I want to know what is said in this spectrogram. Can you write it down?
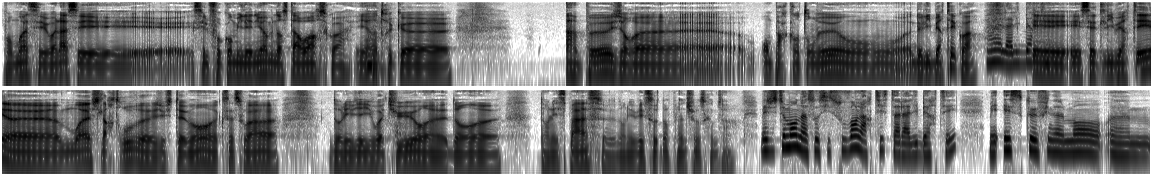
pour moi, c'est voilà, c'est c'est le Faucon Millennium dans Star Wars, quoi. Il y a un truc. euh, un peu genre euh, on part quand on veut on- on- de liberté quoi Ouais, la liberté. et, et cette liberté euh, moi je la retrouve euh, justement euh, que ça soit euh, dans les vieilles voitures dans euh, dans l'espace euh, dans les vaisseaux dans plein de choses comme ça Mais justement, on associe souvent l'artiste à la liberté. Mais est-ce que finalement, euh,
